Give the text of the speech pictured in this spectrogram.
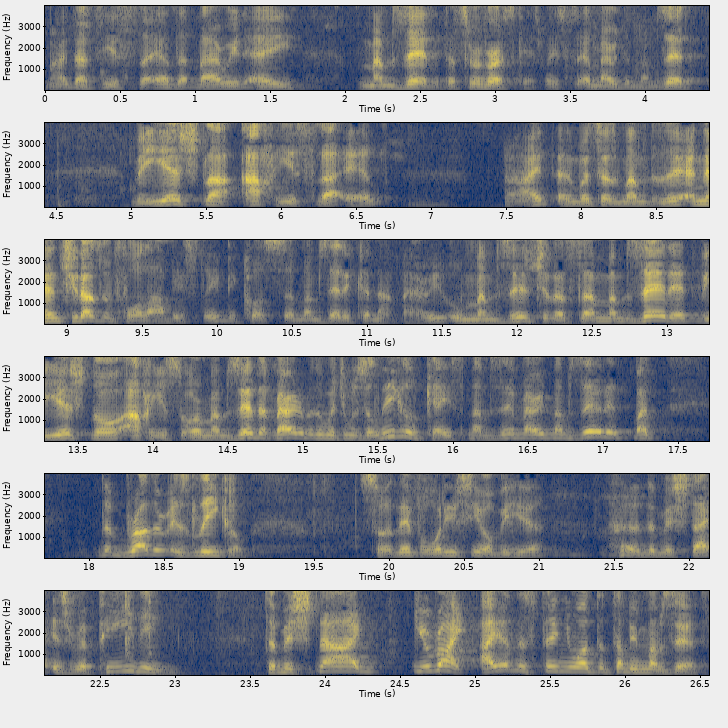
Right? That's Yisrael that married a mamzeret. That's the reverse case. Right? Yisrael married a mamzeret. V'yesh la ach Yisrael. Right? And it says mamzeret, and then she doesn't fall, obviously, because uh, mamzeret cannot marry. Umamzer shenasa mamzeret v'yesh lo ach Yisrael. Or mamzer married, which was a legal case. Mamzer married mamzeret, but the brother is legal. So therefore, what do you see over here? the Mishnah is repeating. The Mishnah, you're right. I understand you want to tell me Mamzer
